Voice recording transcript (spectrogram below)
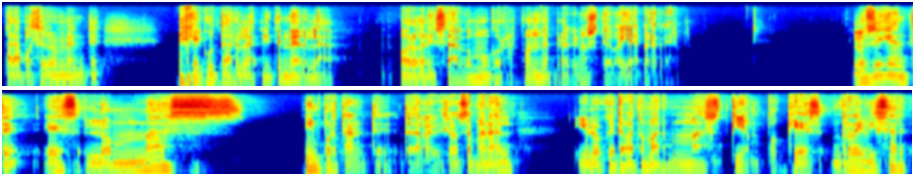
para posteriormente ejecutarla y tenerla organizada como corresponde para que no se te vaya a perder. Lo siguiente es lo más importante de la revisión semanal y lo que te va a tomar más tiempo, que es revisar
